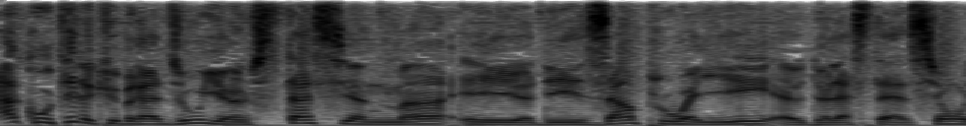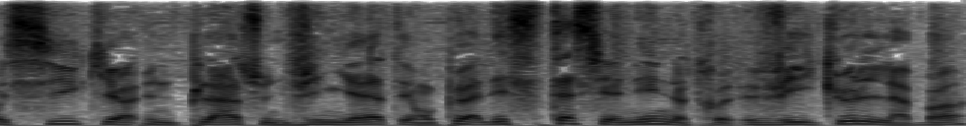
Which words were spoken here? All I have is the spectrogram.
À côté de Cube Radio, il y a un stationnement et a des employés euh, de la station ici qui a une place, une vignette et on peut aller stationner notre véhicule là-bas.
